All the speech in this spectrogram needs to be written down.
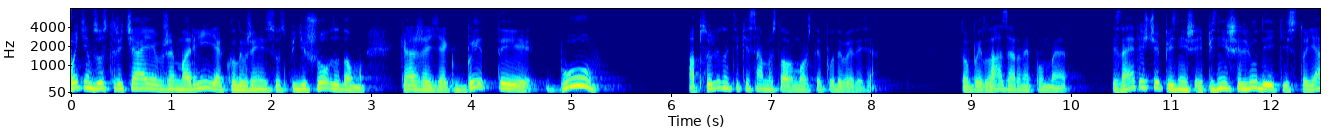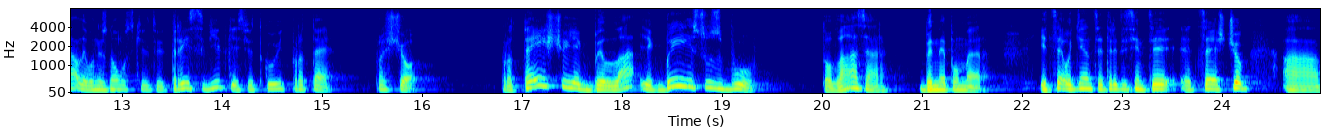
Потім зустрічає вже Марія, коли вже Ісус підійшов додому, каже: якби ти був, абсолютно тільки саме слово можете подивитися, то би Лазар не помер. І знаєте, що пізніше? І пізніше люди, які стояли, вони знову свідкують. Три свідки свідкують про те. Про що? Про те, що якби, якби Ісус був, то Лазар би не помер. І це 11.37, це, це щоб. А,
